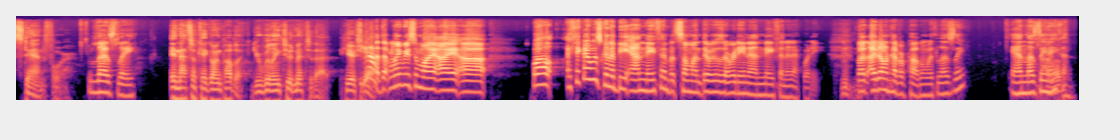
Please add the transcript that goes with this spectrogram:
stand for? Leslie. And that's okay going public. You're willing to admit to that here today. Yeah, the only reason why I, uh, well, I think I was going to be Anne Nathan, but someone there was already an Anne Nathan in Equity. Mhm. But I don't have a problem with Leslie and Leslie I Nathan.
